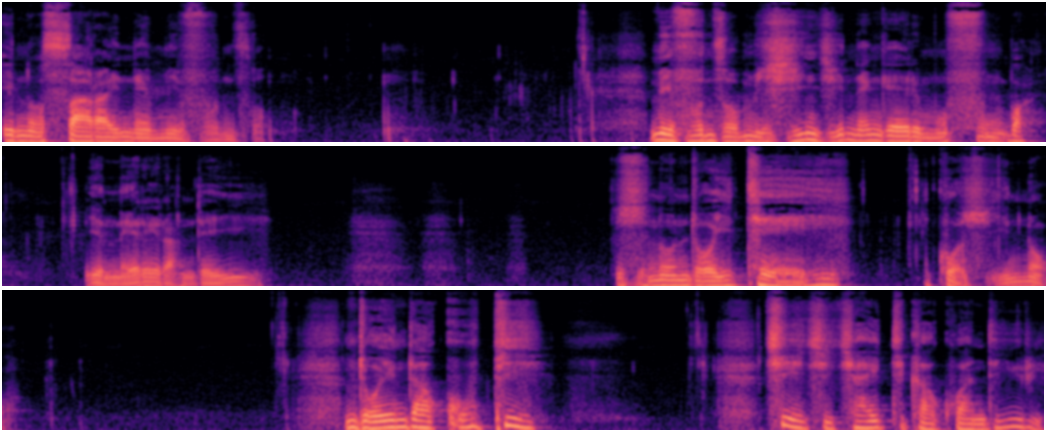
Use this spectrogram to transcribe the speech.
inosara ine mibvunzo mibvunzo mizhinji inenge iri mupfungwa yenherera ndeiyi zvino ndoitei iko zvino? Ndoenda kupi? Chii chichaitika kwandiri?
